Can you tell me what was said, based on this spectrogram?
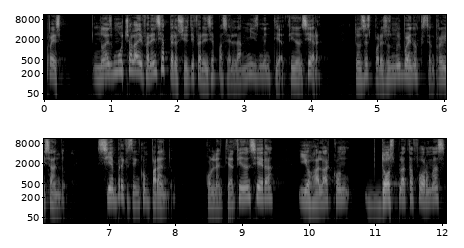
pues no es mucha la diferencia, pero sí es diferencia para ser la misma entidad financiera. Entonces, por eso es muy bueno que estén revisando, siempre que estén comparando con la entidad financiera y ojalá con dos plataformas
